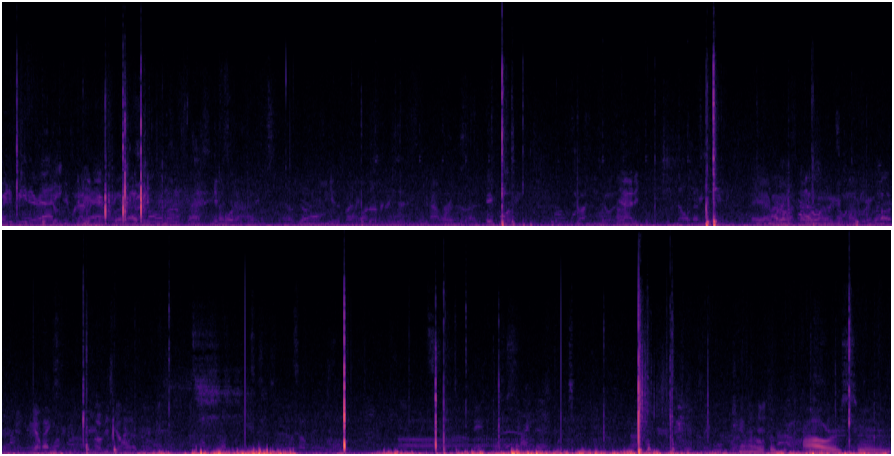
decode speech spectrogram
Way to be there, Addy. Camera with a power serve.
